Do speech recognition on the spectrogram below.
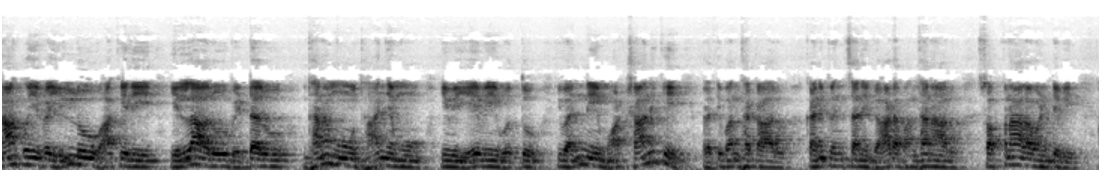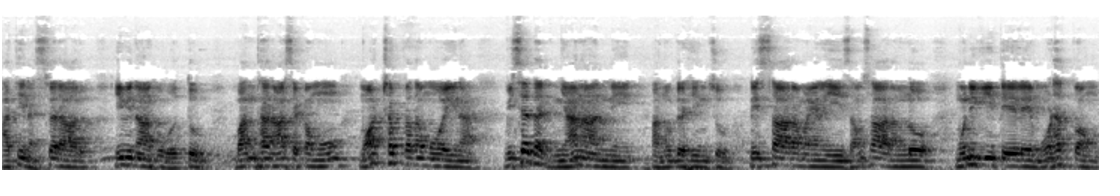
నాకు ఇక ఇల్లు వాకిలి ఇల్లాలు బిడ్డలు ధనము ధాన్యము ఇవి ఏమీ వద్దు. ఇవన్నీ మోక్షానికి ప్రతిబంధకాలు కనిపించని గాఢ బంధనాలు స్వప్నాల వంటివి అతి నశ్వరాలు. ఇవి నాకు వద్దు. బంధనాశకము మోక్షప్రదము అయిన విశద జ్ఞానాన్ని అనుగ్రహించు. నిస్సారమైన ఈ సంసారంలో మునిగి తేలే మూఢత్వం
